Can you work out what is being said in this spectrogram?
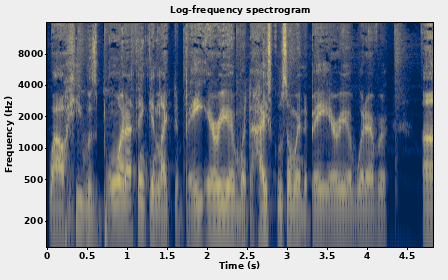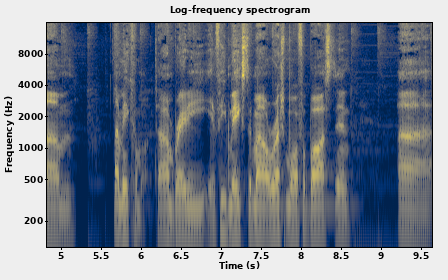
while he was born, I think in like the Bay Area and went to high school somewhere in the Bay Area, or whatever. Um, I mean, come on, Tom Brady. If he makes the Mount Rushmore for Boston, uh,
